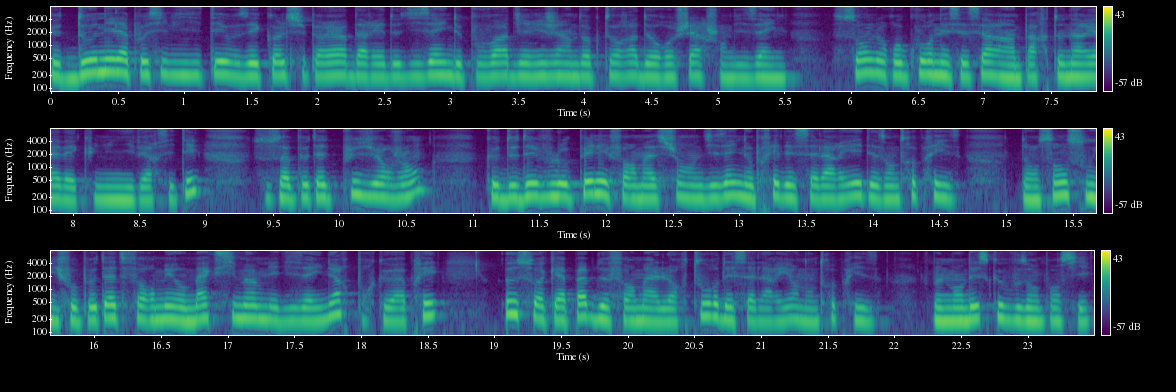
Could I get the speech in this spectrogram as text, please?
que donner la possibilité aux écoles supérieures d'art et de design de pouvoir diriger un doctorat de recherche en design sans le recours nécessaire à un partenariat avec une université, ce soit peut-être plus urgent que de développer les formations en design auprès des salariés et des entreprises, dans le sens où il faut peut-être former au maximum les designers pour que après eux soient capables de former à leur tour des salariés en entreprise. Je me demandais ce que vous en pensiez.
